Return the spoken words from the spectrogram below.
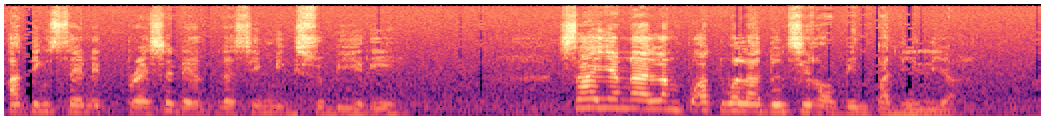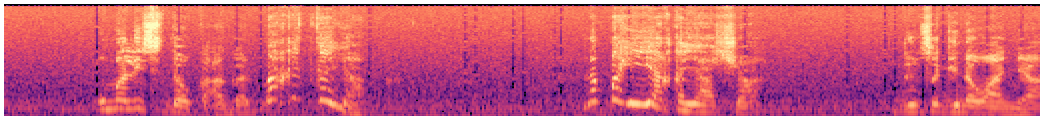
ating Senate President na si Mig Subiri. Sayang nga lang po at wala doon si Robin Padilla. Umalis daw kaagad. Bakit kaya? Napahiya kaya siya doon sa ginawa niya?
